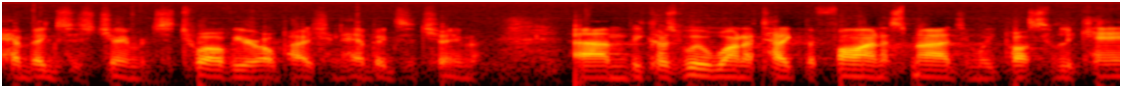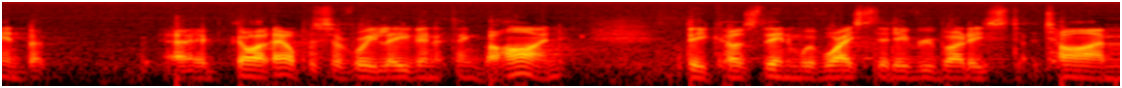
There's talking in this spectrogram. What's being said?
how big's this tumour? It's a 12-year-old patient, how big's the tumour? Um, because we'll want to take the finest margin we possibly can, but uh, God help us if we leave anything behind, because then we've wasted everybody's time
